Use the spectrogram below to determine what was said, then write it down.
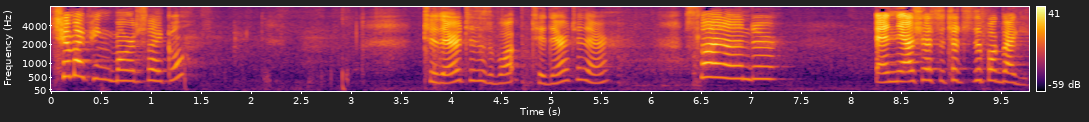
to my pink motorcycle. To there, to the block, to there, to there. Slide under. And now she has to touch the bug baggie.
